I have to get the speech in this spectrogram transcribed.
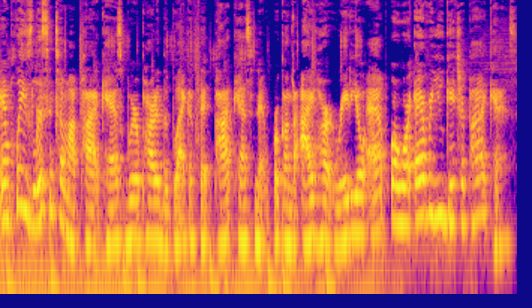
And please listen to my podcast. We're part of the Black Effect Podcast Network on the iHeartRadio app or wherever you get your podcasts.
